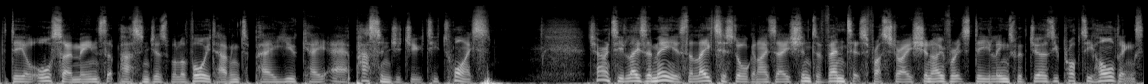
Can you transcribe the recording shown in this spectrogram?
The deal also means that passengers will avoid having to pay UK air passenger duty twice. Charity Les Amis is the latest organisation to vent its frustration over its dealings with Jersey Property Holdings.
